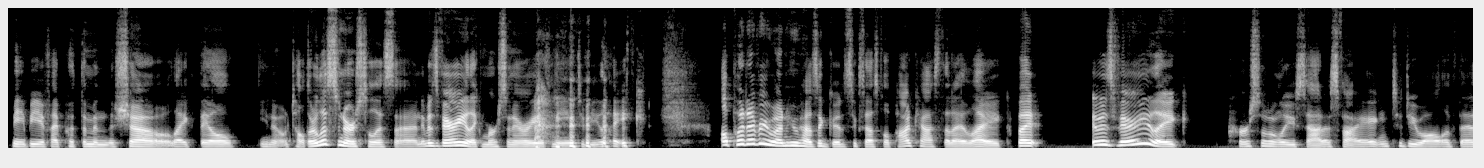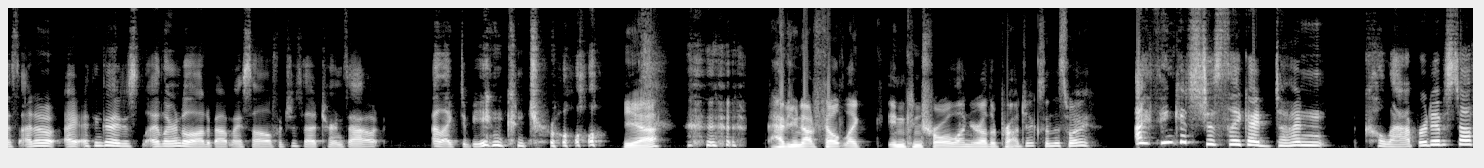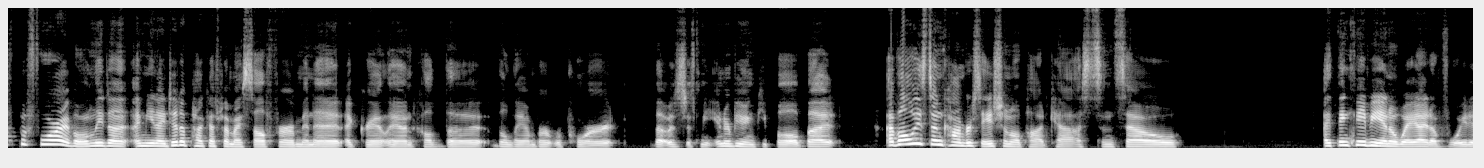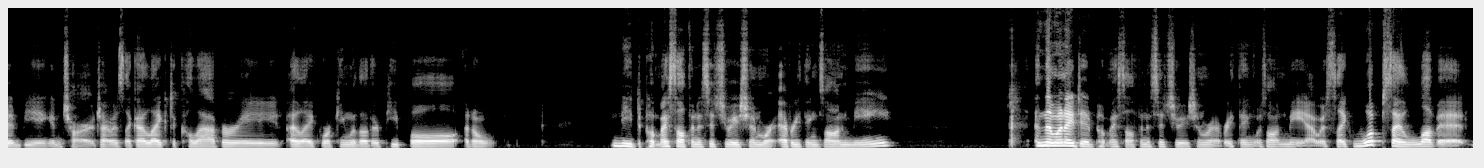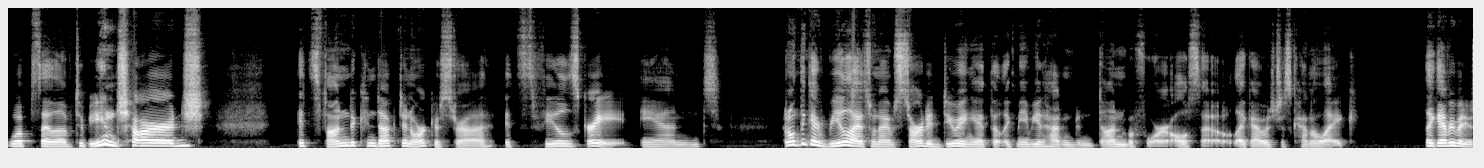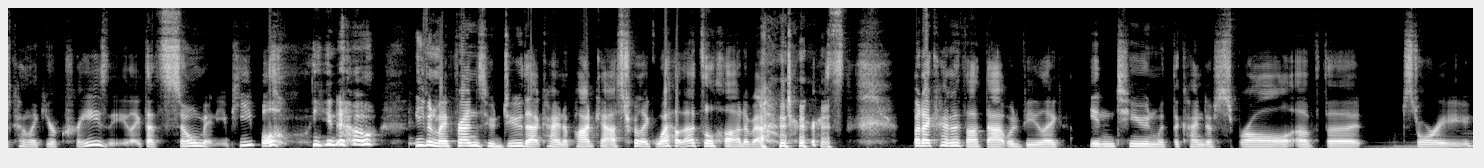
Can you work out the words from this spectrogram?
Maybe if I put them in the show, like they'll, you know, tell their listeners to listen. It was very like mercenary of me to be like, I'll put everyone who has a good, successful podcast that I like. But it was very like personally satisfying to do all of this. I don't I, I think I just I learned a lot about myself, which is that it turns out I like to be in control. Yeah. Have you not felt like in control on your other projects in this way? I think it's just like I'd done collaborative stuff before. I've only done I mean, I did a podcast by myself for a minute at Grantland called the the Lambert Report. That was just me interviewing people, but I've always done conversational podcasts and so I think maybe in a way I'd avoided being in charge. I was like, I like to collaborate. I like working with other people. I don't need to put myself in a situation where everything's on me. And then when I did put myself in a situation where everything was on me, I was like, whoops, I love it. Whoops, I love to be in charge. It's fun to conduct an orchestra. It feels great. And I don't think I realized when I started doing it that like maybe it hadn't been done before also. Like I was just kind of like like everybody was kind of like you're crazy. Like that's so many people you know? Even my friends who do that kind of podcast were like wow that's a lot of actors. But i kind of thought that would be like in tune with the kind of sprawl of the story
